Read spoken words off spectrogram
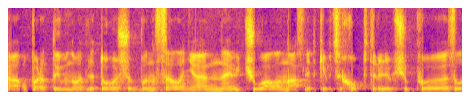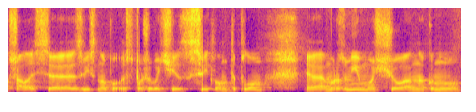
е, оперативно, для того, щоб населення не відчувало наслідків цих обстрілів, щоб залишались, звісно, споживачі з світлом, теплом. Ми розуміємо, що на кону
